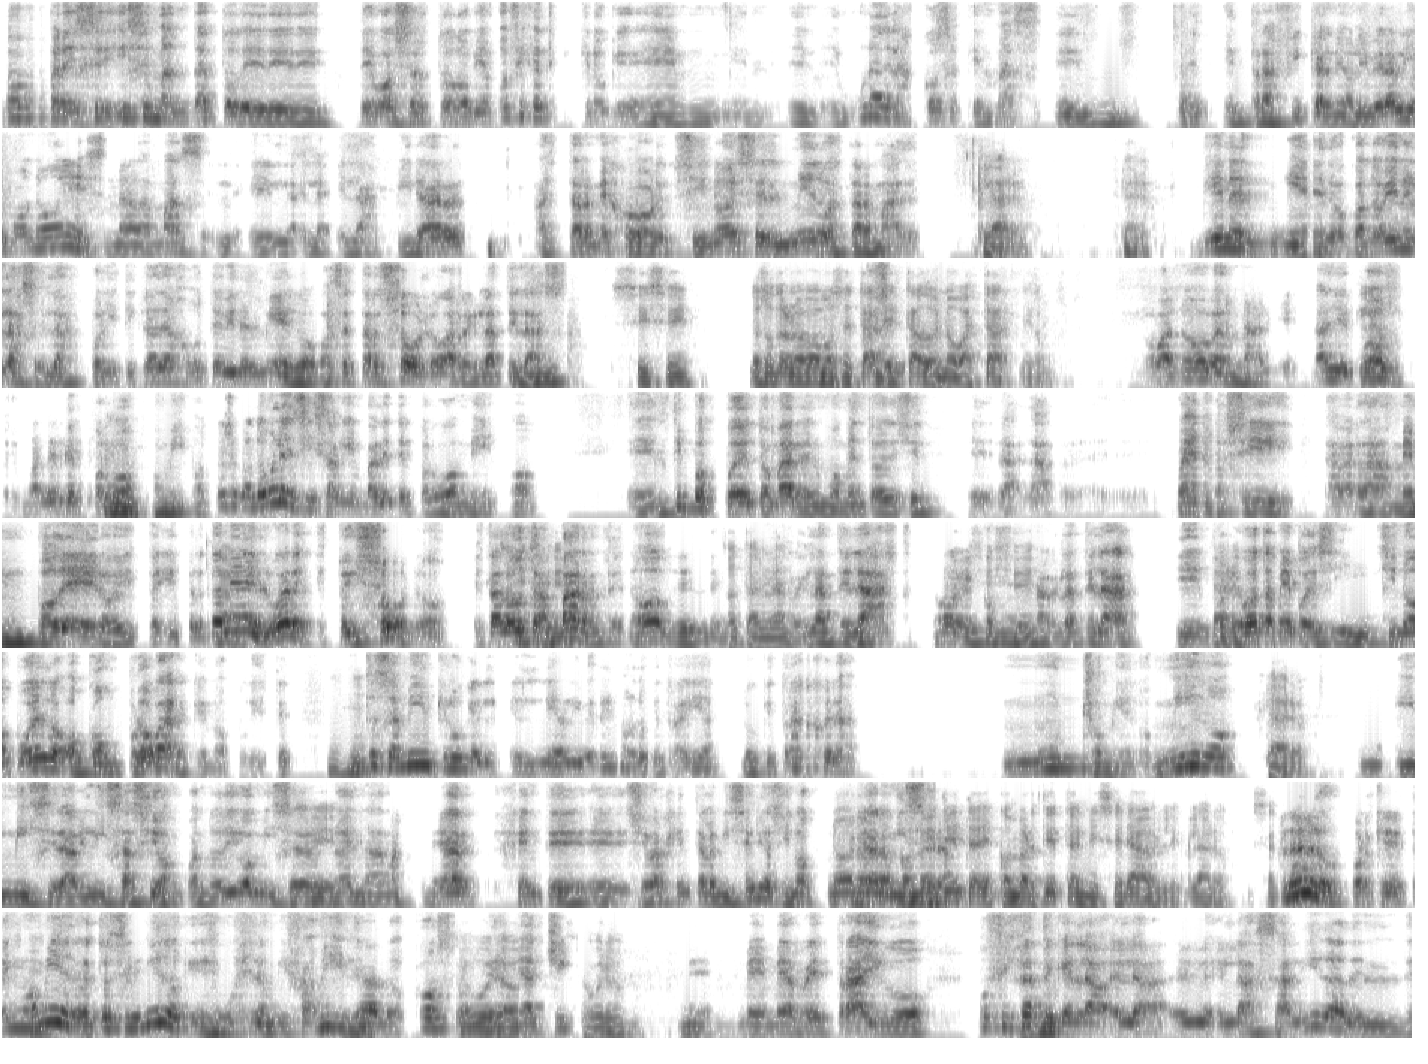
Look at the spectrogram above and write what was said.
va a aparecer ese mandato de, debo hacer todo bien. Pues fíjate que creo que una de las cosas que más em, trafica el neoliberalismo no es nada más el, aspirar a estar mejor, sino es el miedo a estar mal. Claro, claro. Viene el miedo. Cuando vienen las, políticas de ajuste, viene el miedo. Vas a estar solo, arreglátelas. Sí, sí. Nosotros no vamos a estar, el Estado no va a estar, digamos. No va, no a haber nadie. Nadie, vos valete por vos mismo. Entonces, cuando vos le decís a alguien valete por vos mismo, el tipo puede tomar en un momento de decir, eh, la, bueno, sí, la verdad, me empodero, y pero también hay lugares que estoy solo, está la otra parte, ¿no? De, Totalmente. Arreglatelas, ¿no? Es como un arreglatelas. Y porque vos también puedes decir, si no puedo, o comprobar que no pudiste. Entonces a mí creo que el, neoliberalismo lo que traía, lo que trajo era mucho miedo. Miedo claro y miserabilización. Cuando digo miserabilización, no es nada más crear gente, eh, llevar gente a la miseria, sino no, crear no, convertirte, en miserable, claro. Claro, porque tengo miedo. Entonces el miedo que, bueno, mi familia, los cosas, me, achico, me, retraigo. Vos fíjate que en la, salida del,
